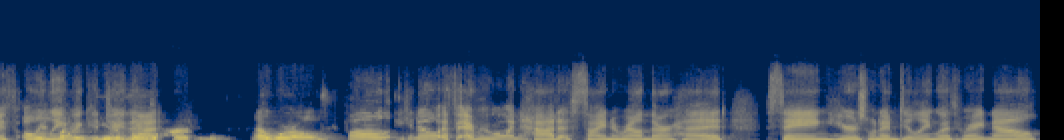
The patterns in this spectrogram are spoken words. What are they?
If only we could do that. Word, a world. Well, you know, if everyone had a sign around their head saying, here's what I'm dealing with right now,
